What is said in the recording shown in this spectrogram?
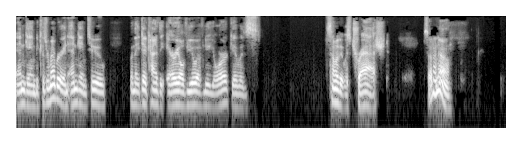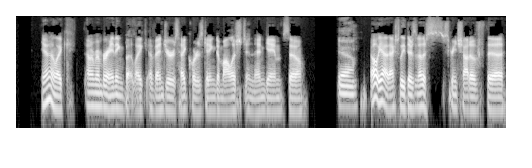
Endgame because remember in Endgame too, when they did kind of the aerial view of New York, it was some of it was trashed. So I don't know. Yeah, like I don't remember anything but like Avengers headquarters getting demolished in Endgame. So Yeah. Oh yeah, actually, there's another s- screenshot of the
